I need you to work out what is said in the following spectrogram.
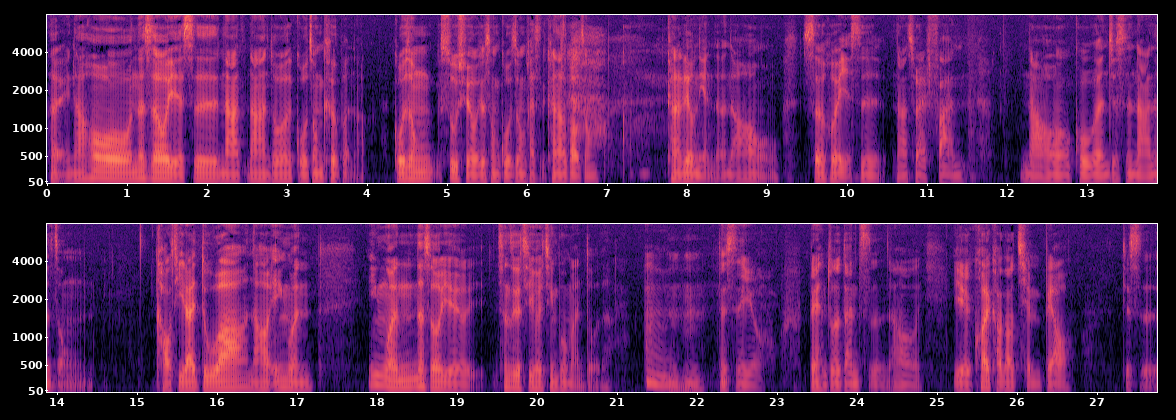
对，然后那时候也是拿拿很多国中课本啊，国中数学我就从国中开始看到高中，看了六年的，然后社会也是拿出来翻，然后国文就是拿那种考题来读啊，然后英文英文那时候也有趁这个机会进步蛮多的。嗯嗯哼，就是有背很多的单词，然后也快考到前标，就是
